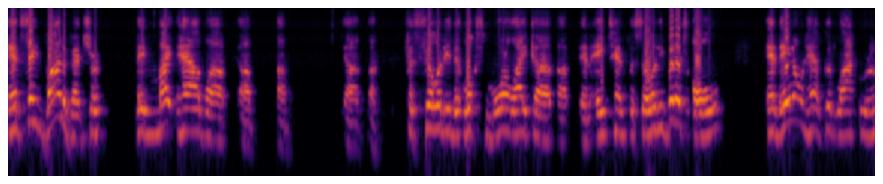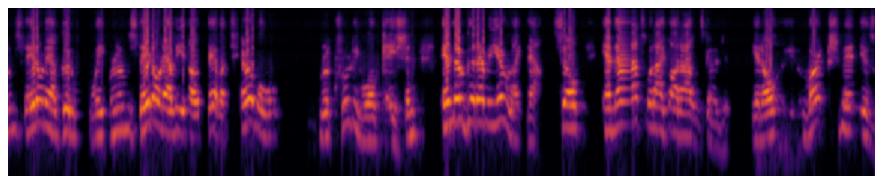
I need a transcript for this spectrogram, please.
and st bonaventure they might have a, a, a, a facility that looks more like a, an a10 facility but it's old and they don't have good locker rooms. They don't have good weight rooms. They don't have uh, they have a terrible recruiting location, and they're good every year right now. So, and that's what I thought I was going to do. You know, Mark Schmidt is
